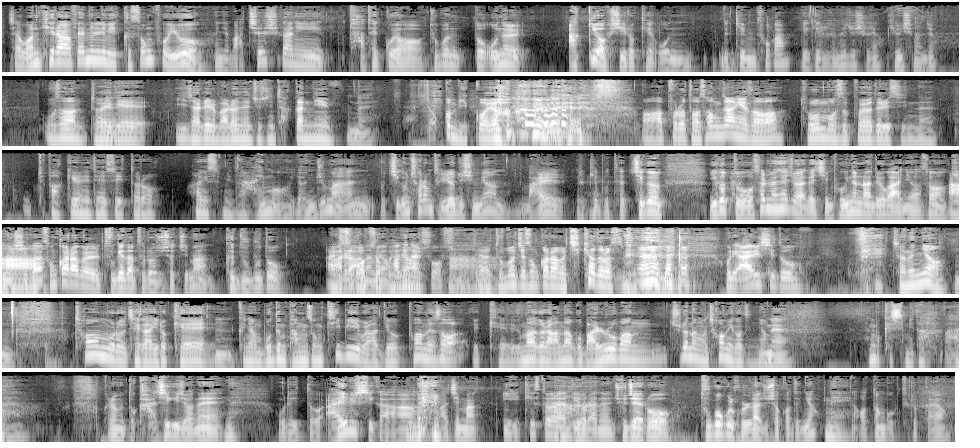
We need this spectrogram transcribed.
자 원키라 패밀리 위크 송포유 이제 마칠 시간이 다 됐고요. 두 분 또 오늘 악기 없이 이렇게 온 느낌 소감 얘기를 좀 해주실래요? 기훈 씨 먼저. 우선 저에게 이 자리를 마련해 주신 작가님 네. 조금 믿고요. 네. 어, 앞으로 더 성장해서 좋은 모습 보여드릴 수 있는 저 박기훈이 될 수 있도록 하겠습니다. 아니 뭐 연주만 뭐 지금처럼 들려주시면 말 이렇게 못해 지금 이것도 설명해줘야 돼. 지금 보이는 라디오가 아니어서 기훈 아. 씨가 손가락을 두 개 다 들어주셨지만 그 누구도 알 말을 안 없었군요. 확인할 수 없습니다. 아. 제가 두 번째 손가락을 치켜 들었습니다. 우리 아일 씨도 저는요. 음. 처음으로 제가 이렇게 음. 그냥 모든 방송, TV, 라디오 포함해서 이렇게 음악을 안 하고 말로만 출연한 건 처음이거든요. 네. 행복했습니다. 아, 그러면 또 가시기 전에 네. 우리 또 아일 씨가 마지막 이 Kiss the Radio라는 주제로 두 곡을 골라 주셨거든요. 네. 어떤 곡 들을까요?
